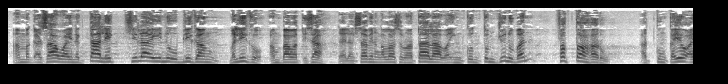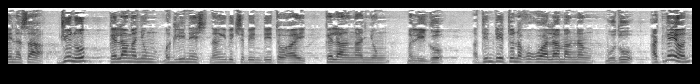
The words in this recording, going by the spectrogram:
ang mag-asawa ay nagtalik, sila ay inuobligang maligo ang bawat isa. Dahil ang sabi ng Allah subhanahu wa ta'ala, wa in kuntum junuban, fattaharu. At kung kayo ay nasa junub, kailangan yung maglinis. Nang ibig sabihin dito ay kailangan yung maligo. At hindi ito nakukuha lamang ng wudu. At ngayon,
